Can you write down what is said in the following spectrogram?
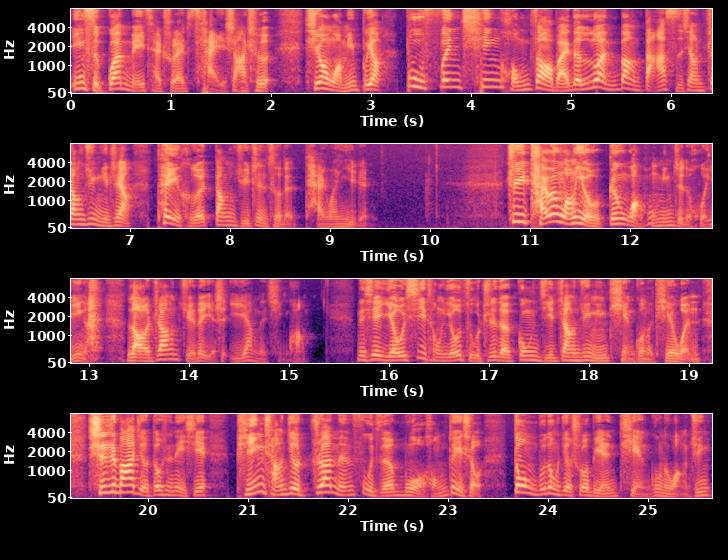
因此，官媒才出来踩刹车，希望网民不要不分青红皂白的乱棒打死像张钧甯这样配合当局政策的台湾艺人。至于台湾网友跟网红名嘴的回应啊，老张觉得也是一样的情况。那些有系统、有组织的攻击张钧甯舔共的贴文，十之八九都是那些平常就专门负责抹红对手，动不动就说别人舔共的网军，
